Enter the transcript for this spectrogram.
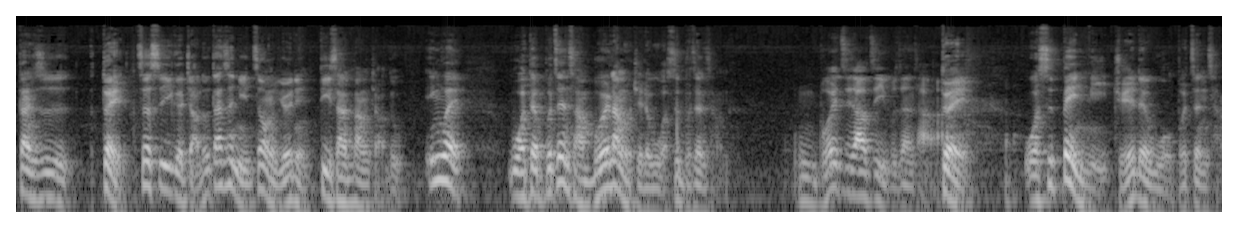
但是，对，这是一个角度。但是你这种有点第三方角度，因为我的不正常不会让我觉得我是不正常的。你不会知道自己不正常啊？对，我是被你觉得我不正常。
